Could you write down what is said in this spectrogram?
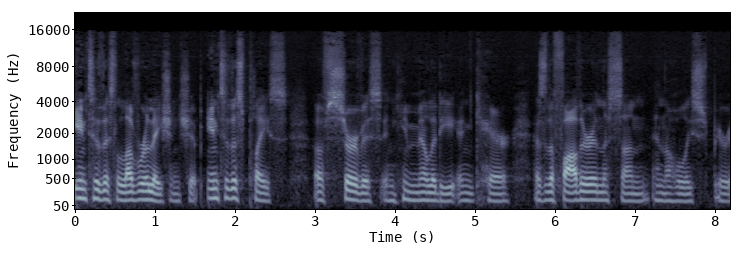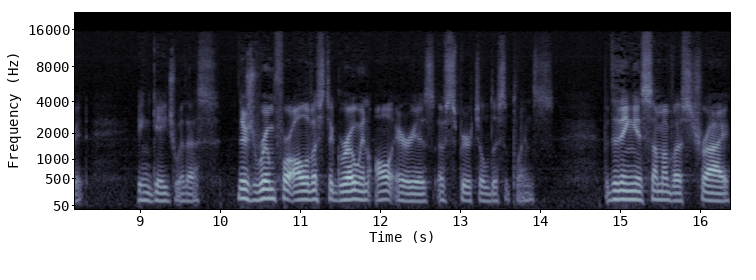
into this love relationship, into this place of service and humility and care as the Father and the Son and the Holy Spirit engage with us. There's room for all of us to grow in all areas of spiritual disciplines. But the thing is, some of us try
